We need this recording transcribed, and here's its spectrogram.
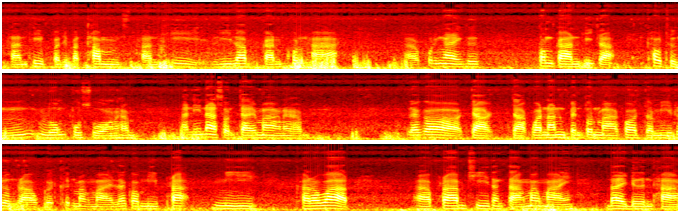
สถานที่ปฏิบัติธรรมสถานที่ลี้ลับการค้นหาอ่าพูดง่ายๆคือต้องการที่จะเข้าถึงหลวงปู่สวงนะครับ อันนี้น่าสนใจมากนะครับ แล้วก็จากจากวันนั้นเป็นต้นมาก็จะมีเรื่องราวเกิดขึ้นมากมาย แล้วก็มีพระมีคารวาสอ่าพราหมณ์ชีต่างๆ มากมายได้เดินทาง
